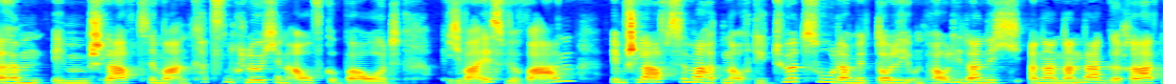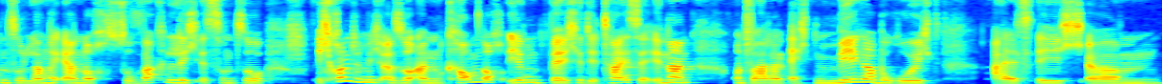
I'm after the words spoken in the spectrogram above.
ähm, im Schlafzimmer ein Katzenklöchen aufgebaut? Ich weiß, wir waren im Schlafzimmer, hatten auch die Tür zu, damit Dolly und Pauli da nicht aneinander geraten, solange er noch so wackelig ist und so. Ich konnte mich also an kaum noch irgendwelche Details erinnern und war dann echt mega beruhigt, als ich ähm,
